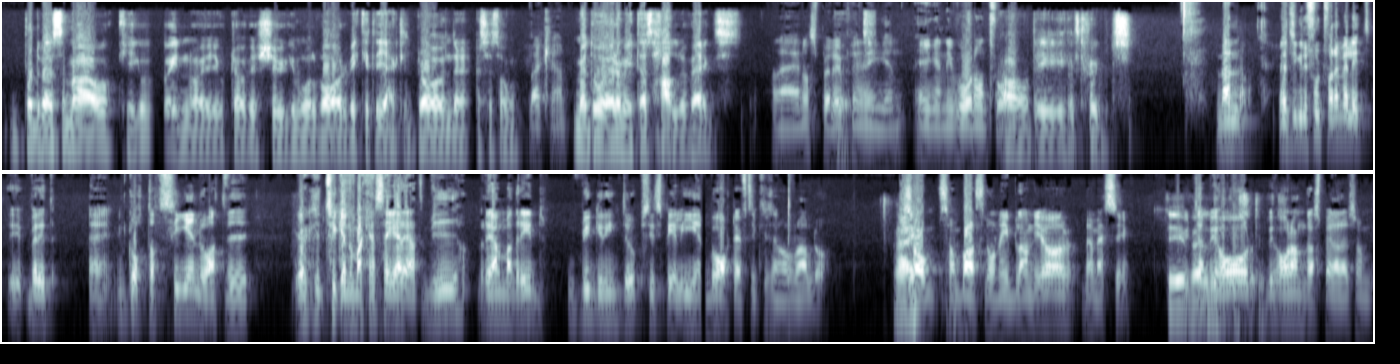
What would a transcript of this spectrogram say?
både Benzema och Higuain har ju gjort över 20 mål var, vilket är jäkligt bra under en säsong. Verkligen. Men då är de inte ens halvvägs. Nej, de spelar ju på en egen, egen nivå de två. Ja, det är helt sjukt. Men, men jag tycker det är fortfarande väldigt, väldigt eh, gott att se ändå att vi... Jag tycker ändå man kan säga det att vi, Real Madrid, bygger inte upp sitt spel enbart efter Cristiano Ronaldo. Nej, Som, som Barcelona ibland gör med Messi. Utan vi har, positivt. vi har andra spelare som...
